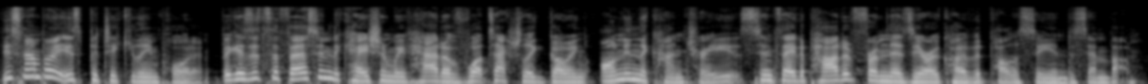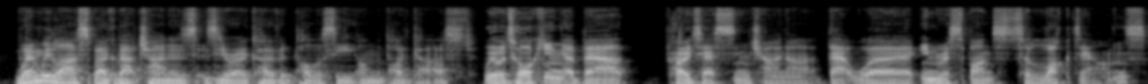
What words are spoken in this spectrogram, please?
this number is particularly important because it's the first indication we've had of what's actually going on in the country since they departed from their zero COVID policy in December. When we last spoke about China's zero COVID policy on the podcast, we were talking about protests in China that were in response to lockdowns.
